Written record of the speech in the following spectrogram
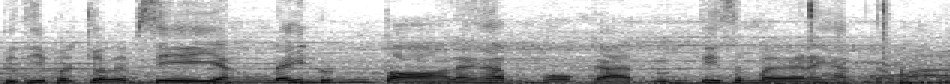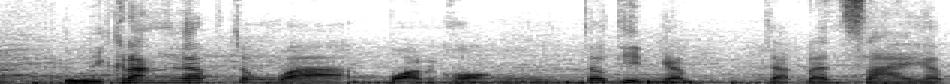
พิธีประจวบเอฟซียังได้ลุ้นต่อแล้วครับโอกาสลุ้นตีเสมอนะครับแต่ว่าดูอีกครั้งครับจังหวะบอลของเจ้าถิ่นครับจากด้านซ้ายครับ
